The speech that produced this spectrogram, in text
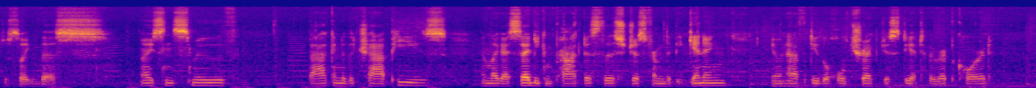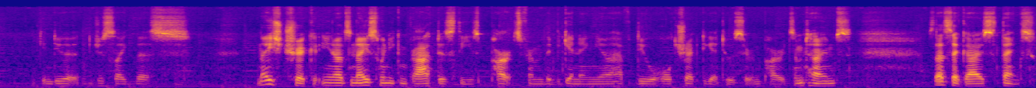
Just like this. Nice and smooth. Back into the trapeze. And like I said, you can practice this just from the beginning. You don't have to do the whole trick just to get to the ripcord. You can do it just like this. Nice trick. You know, it's nice when you can practice these parts from the beginning. You don't have to do a whole trick to get to a certain part sometimes. So that's it, guys. Thanks.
